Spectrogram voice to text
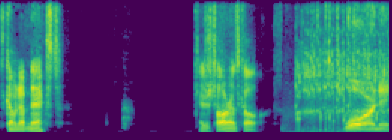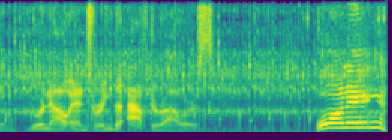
It's coming up next. Edge tolerance call. Warning: You're now entering the after hours. Warning!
